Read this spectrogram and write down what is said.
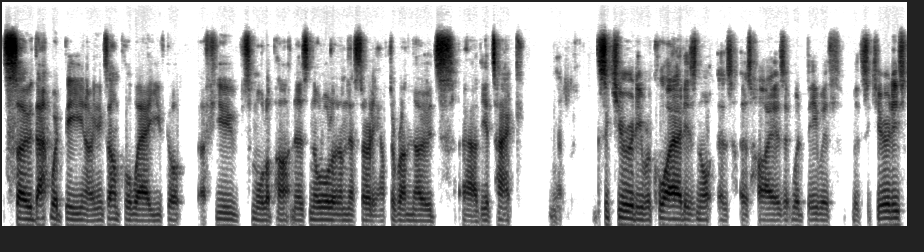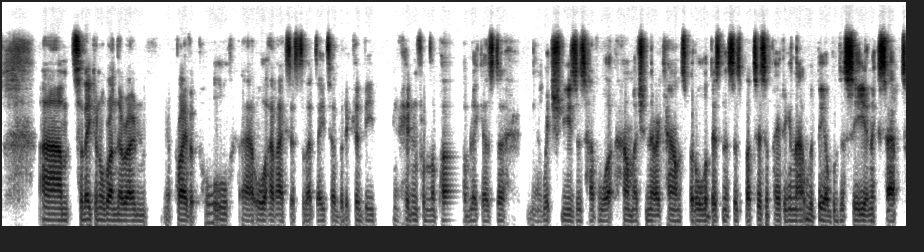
so that would be you know an example where you've got a few smaller partners. Not all of them necessarily have to run nodes. Uh, the attack, you know, the security required is not as, as high as it would be with, with securities. Um, so they can all run their own you know, private pool uh, or have access to that data, but it could be you know, hidden from the public as to you know, which users have what, how much in their accounts. But all the businesses participating in that would be able to see and accept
